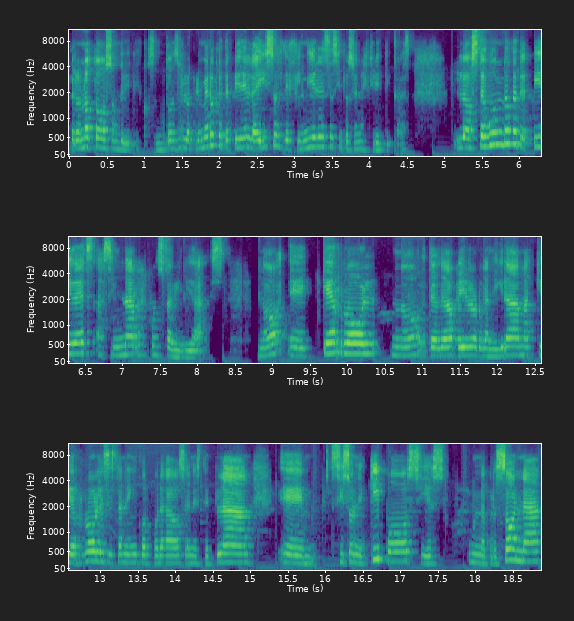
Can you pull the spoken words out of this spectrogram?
pero no todos son críticos. Entonces, lo primero que te pide la ISO es definir esas situaciones críticas. Lo segundo que te pide es asignar responsabilidades. ¿no? Eh, ¿Qué rol ¿no? te va a pedir el organigrama? ¿Qué roles están incorporados en este plan? Eh, si son equipos, si es una persona,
